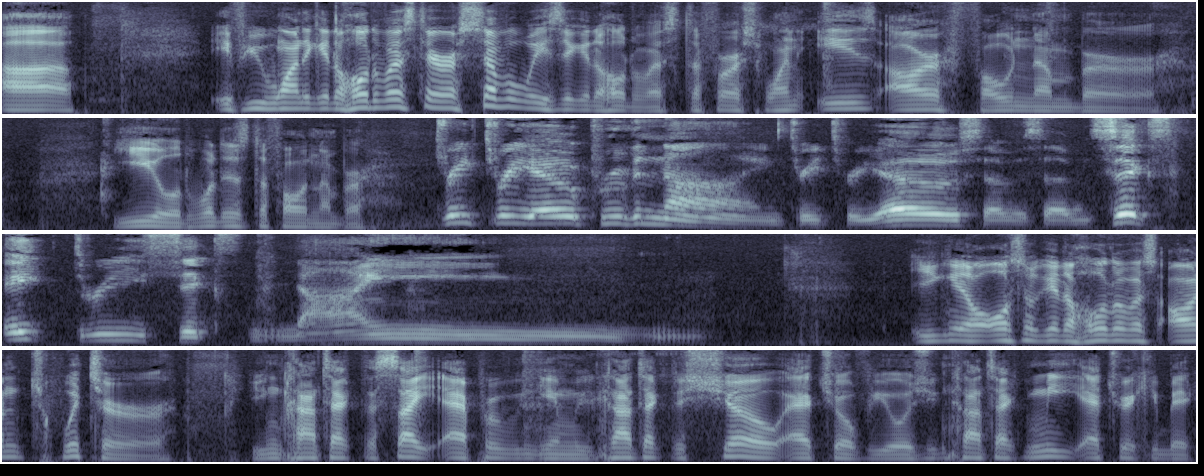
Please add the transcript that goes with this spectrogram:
Uh, if you want to get a hold of us, there are several ways to get a hold of us. The first one is our phone number. Yield, what is the phone number? 330 proven 9 330 776 8369 You can also get a hold of us on Twitter. You can contact the site at Proven Game. You can contact the show at Trophy Yours. You can contact me at Tricky Mick.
